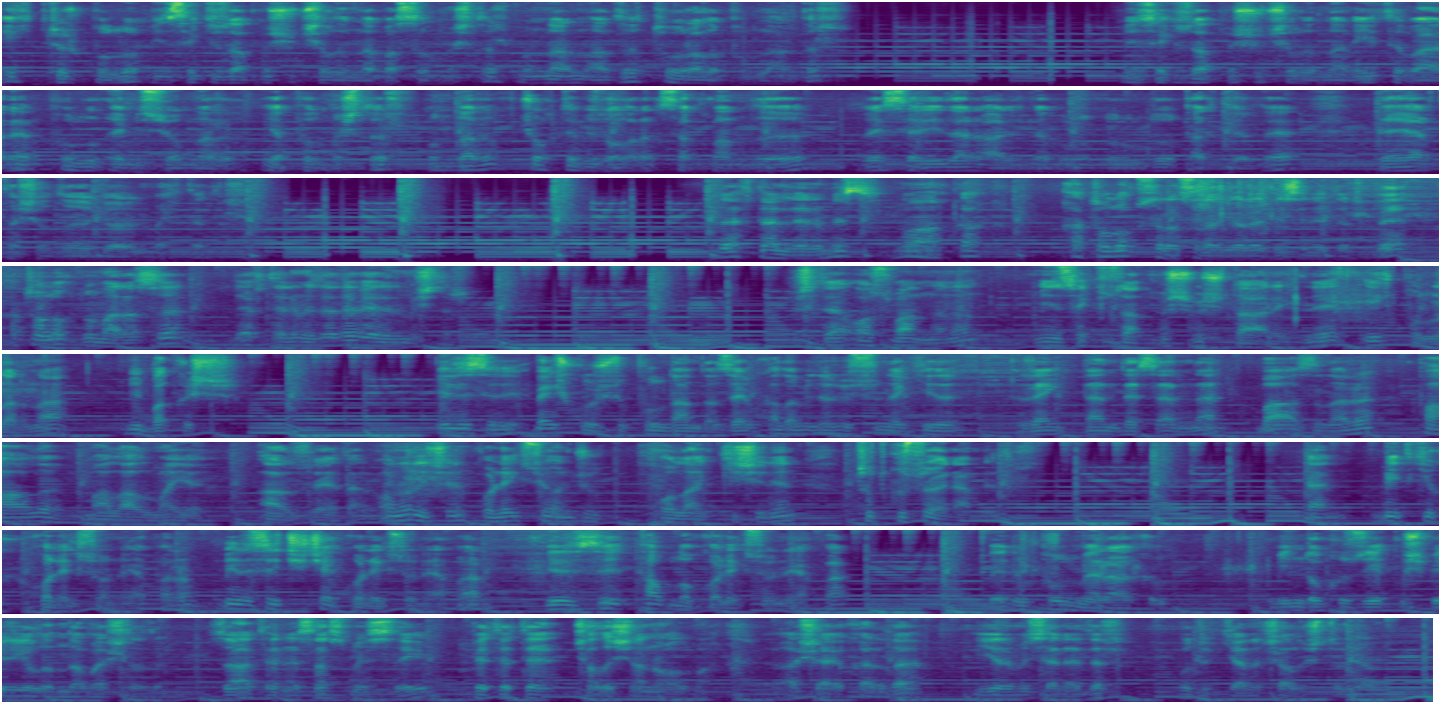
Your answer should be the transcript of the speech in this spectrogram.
İlk Türk pulu 1863 yılında basılmıştır. Bunların adı Tuğralı pullardır. 1863 yılından itibaren pul emisyonları yapılmıştır. Bunların çok temiz olarak saklandığı ve seriler halinde bulundurulduğu takdirde değer taşıdığı görülmektedir. Defterlerimiz muhakkak katalog sırasına göre dizilidir ve katalog numarası defterimize de verilmiştir. İşte Osmanlı'nın 1863 tarihli ilk pullarına bir bakış. Birisi 5 kuruşluk puldan da zevk alabilir üstündeki renkten, desenden. Bazıları pahalı mal almayı arzu eder. Onun için koleksiyoncu olan kişinin tutkusu önemlidir. Bitki koleksiyonu yaparım. Birisi çiçek koleksiyonu yapar. Birisi tablo koleksiyonu yapar. Benim pul merakım 1971 yılında başladı. Zaten esas mesleğim PTT çalışanı olmak. Aşağı yukarı da 20 senedir bu dükkanı çalıştırıyorum.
